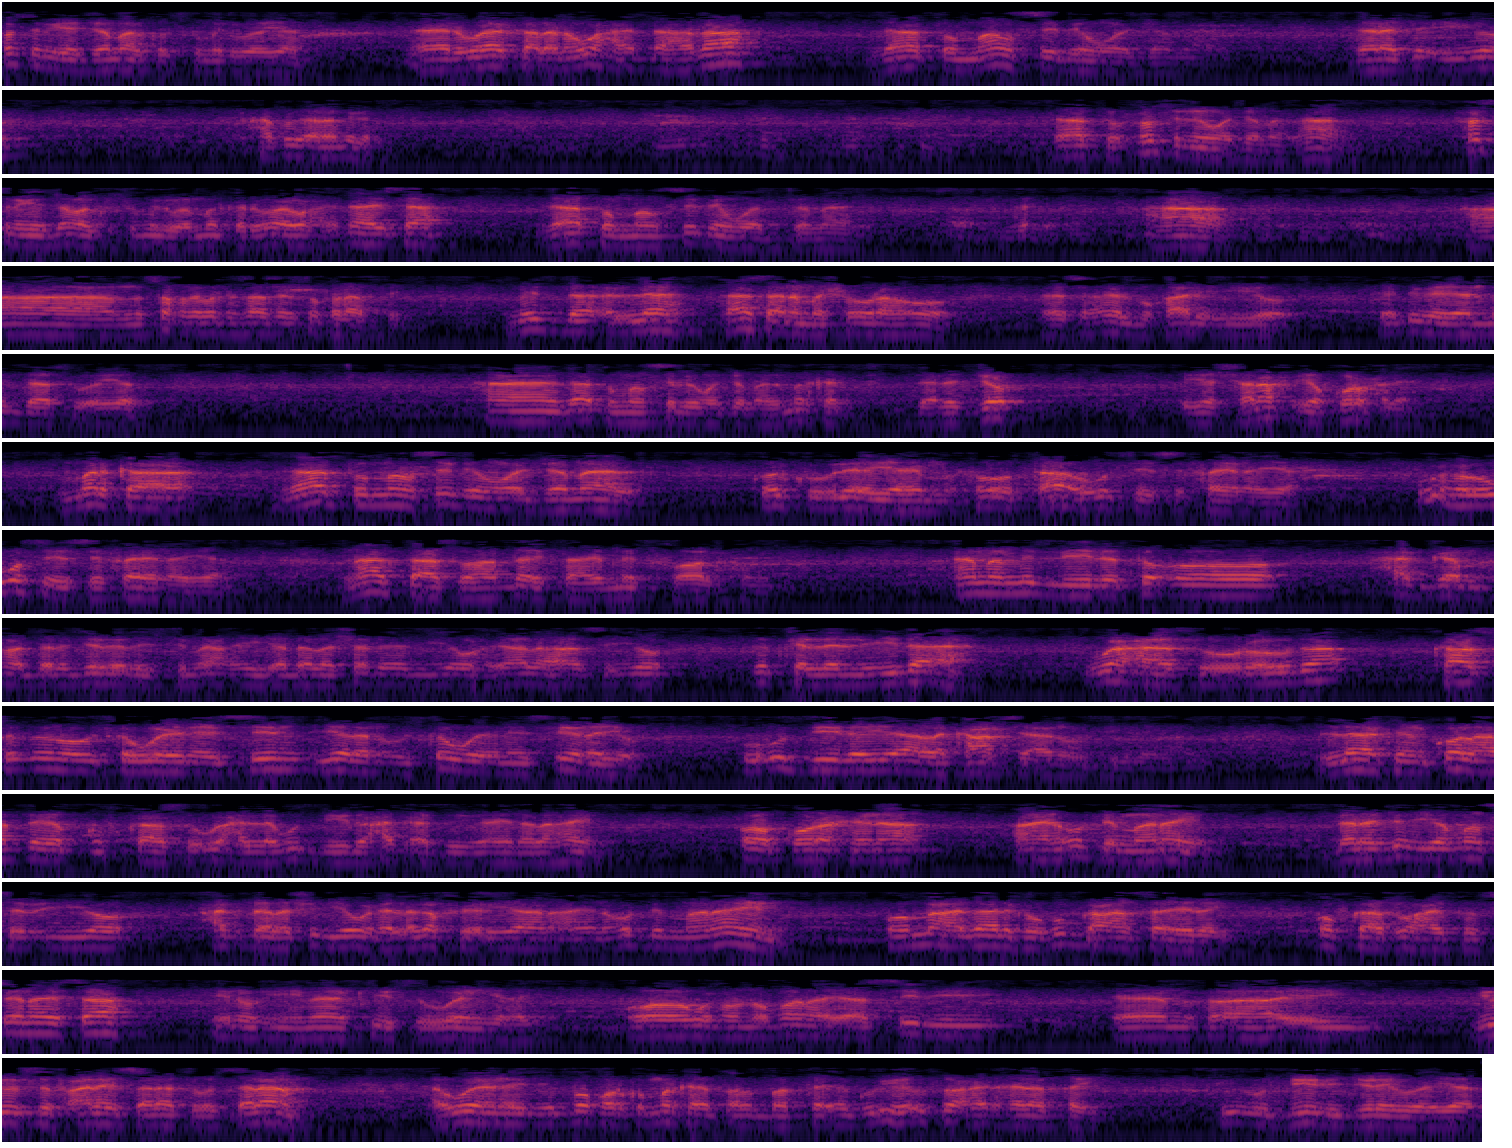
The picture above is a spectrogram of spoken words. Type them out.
Xusn iyo jamaalku isku mid weeyaan. Riwaayo kalena waxay dhahdaa daatu mansibin wa jamaal darajo iyo maxaa ku yaalla adiga. Daatu xusnin wa jamaal ha xusniga jamaalku isku mid wey marka riwaaya waxay dhahaysaa daatu mansibin wa jamaal ha nusakda marka saasay isu khilaaftay midda leh taasaana mashhuur ah oo saxiix الbukhaari iyo kay dhigayaan midaas weeyaan. Mansibin wa jamaal marka darajo iyo sharaf iyo qurux leh. Marka mansibin wa jamaal kolkuu leeyahay muxuu taa ugu sii sifaynayaa wuxuu ugu sii sifaynayaa naagtaasu hadday tahay mid fool xun. Ama mid liidato oo xagga muxua darajadeeda ijtimaaciga iyo dhalashadeeda iyo waxyaalahaas iyo dadka la liida ah waxaa suurowda kaasu inuu iska weynaysiin iyadan uu iska weynaysiinayo uu u diidayo alla kacabsi aan u diidayo. Laakiin kol hadday qofkaasu wax lagu diido xag adduunya ayna lahayn oo qurxina ayna u dhimanayn darajo iyo mansib iyo xag dhalasho iyo wixii laga fiiriyaan ayna u dhimanayn oo maca daalika ku gacan sayday qofkaas waxay tusinaysaa inuu iimaankiisu weyn yahay oo wuxuu noqonayaa sidii muxuu ahaayey yuusuf calayhi salaatu wasalaam haweenaydii boqorku markay dalbatay ee guryihii u soo xidhxidhatay si uu diidi jiray weeyaan.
